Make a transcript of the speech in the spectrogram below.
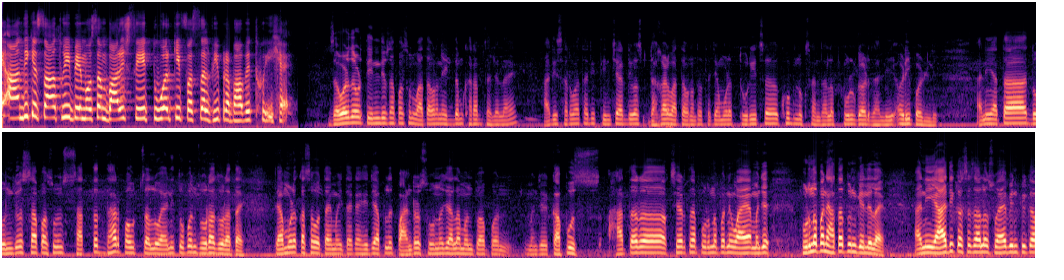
आंधी के साथ हुई बेमौसम बारिश से तुअर की फ़सल भी प्रभावित हुई है। जवळजवळ तीन दिवसापासून वातावरण एकदम खराब आहे. आधी सर्वात आधी तीन चार दिवस ढगाळ वातावरण होतं. त्याच्यामुळे तुरीचं नुकसान झालं, अडी पडली. आणि आता दोन दिवसापासून साततधार पाऊस चालू आहे आणि तो पण जोराजोरात आहे. त्यामुळे कसं होत आहे माहीत आहे का? हे जे आपलं पांढरं सोनं ज्याला म्हणतो आपण म्हणजे कापूस हा तर अक्षरशः पूर्णपणे वाया म्हणजे पूर्णपणे हातातून गेलेला आहे. आणि याआधी कसं झालं सोयाबीन पिका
